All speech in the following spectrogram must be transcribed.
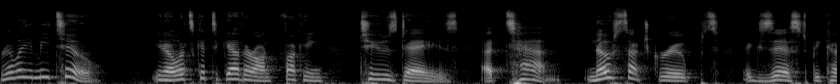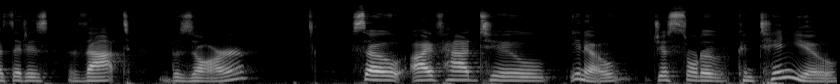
Really? Me too. You know, let's get together on fucking Tuesdays at 10. No such groups exist because it is that bizarre So I've had to, you know, just sort of continue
